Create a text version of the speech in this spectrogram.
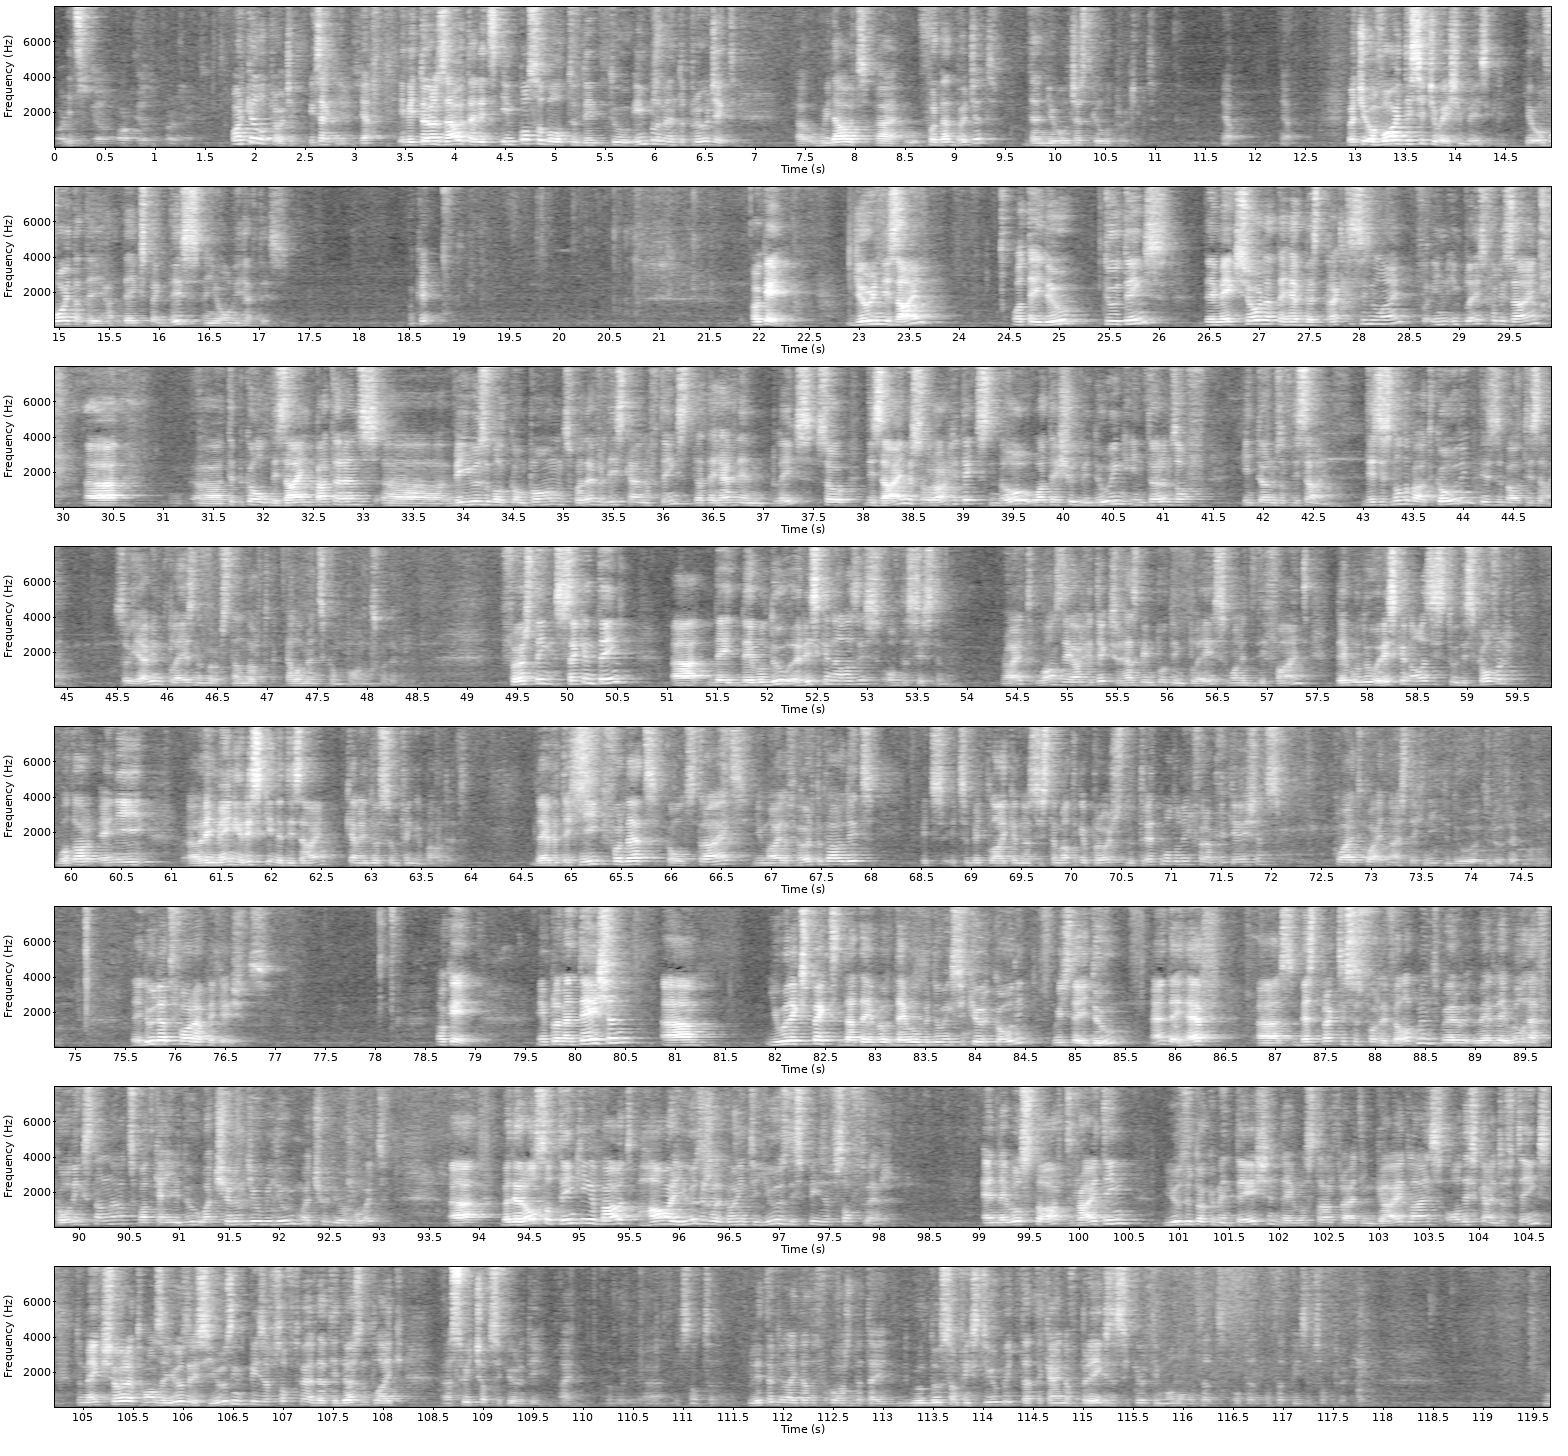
Or It's- or kill the project. Or kill the project, exactly. Yeah. If it turns out that it's impossible to, to implement the project uh, without, uh, for that budget, then you will just kill the project. Yeah, yeah. But you avoid this situation basically. You avoid that they, they expect this and you only have this. Okay? Okay, during design, what they do, two things. They make sure that they have best practices in line, in, in place for design. Uh, uh, typical design patterns, uh, reusable components, whatever these kind of things that they have in place. So designers or architects know what they should be doing in terms of in terms of design. This is not about coding. This is about design. So you have in place a number of standard elements, components, whatever. First thing. Second thing, uh, they, they will do a risk analysis of the system. Right? Once the architecture has been put in place, when it's defined, they will do a risk analysis to discover what are any uh, remaining risk in the design, can I do something about it? They have a technique for that called STRIDE. You might have heard about it. It's, it's a bit like a systematic approach to threat modeling for applications. Quite, quite nice technique to do, uh, to do threat modeling. They do that for applications. Okay, implementation. Um, you would expect that they will, they will be doing secure coding, which they do. And they have uh, best practices for development where, where they will have coding standards. What can you do? What shouldn't you be doing? What should you avoid? Uh, but they're also thinking about how our users are going to use this piece of software. And they will start writing user documentation, they will start writing guidelines, all these kinds of things to make sure that once a user is using a piece of software that he doesn't like uh, switch off security. I, uh, it's not uh, literally like that, of course, but they will do something stupid that kind of breaks the security model of that, of that, of that piece of software.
